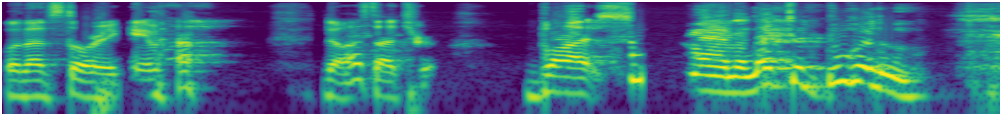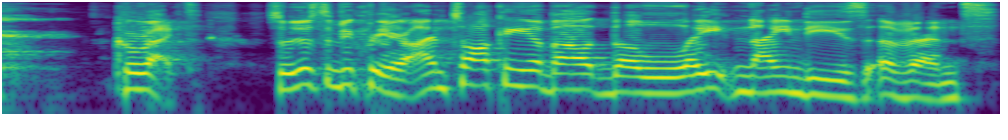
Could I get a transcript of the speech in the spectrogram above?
when that story came out. No, that's not true. But Superman, Electric Boogaloo. Correct. So just to be clear, I'm talking about the late 90s event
